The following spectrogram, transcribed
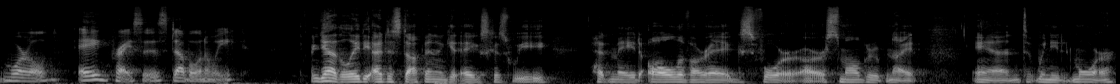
world egg prices double in a week. Yeah, the lady, I had to stop in and get eggs because we had made all of our eggs for our small group night and we needed more.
